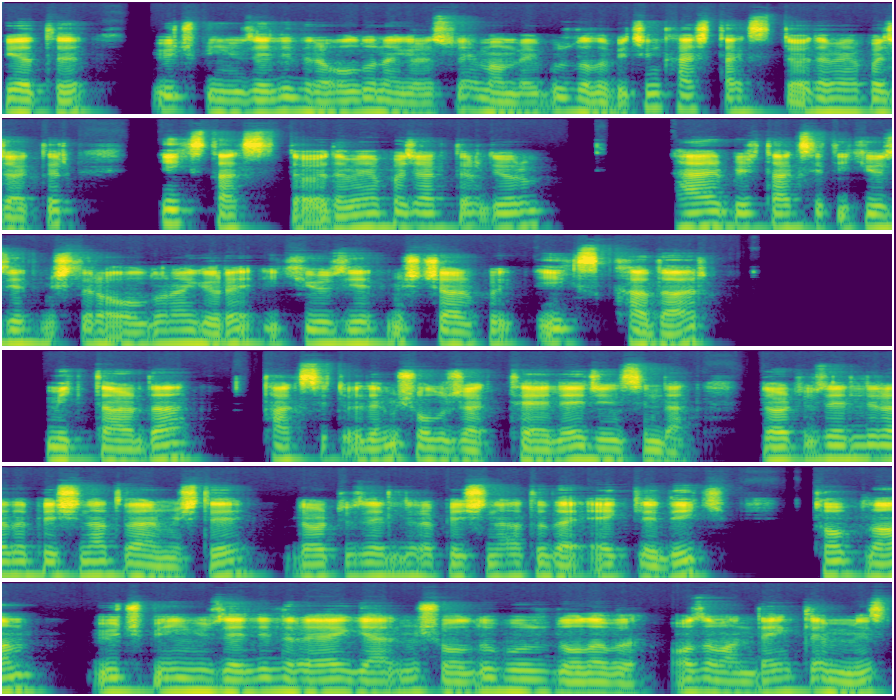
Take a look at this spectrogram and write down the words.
fiyatı 3150 lira olduğuna göre Süleyman Bey buzdolabı için kaç taksitte ödeme yapacaktır? X taksitte ödeme yapacaktır diyorum. Her bir taksit 270 lira olduğuna göre 270 çarpı X kadar miktarda taksit ödemiş olacak TL cinsinden. 450 lirada peşinat vermişti. 450 lira peşinatı da ekledik. Toplam 3150 liraya gelmiş oldu buzdolabı. O zaman denklemimiz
